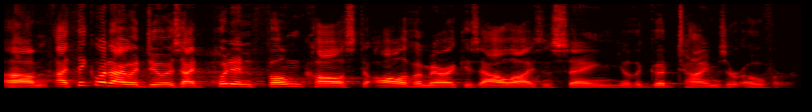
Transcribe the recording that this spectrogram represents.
Um, I think what I would do is I'd put in phone calls to all of America's allies and saying, you know, the good times are over.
